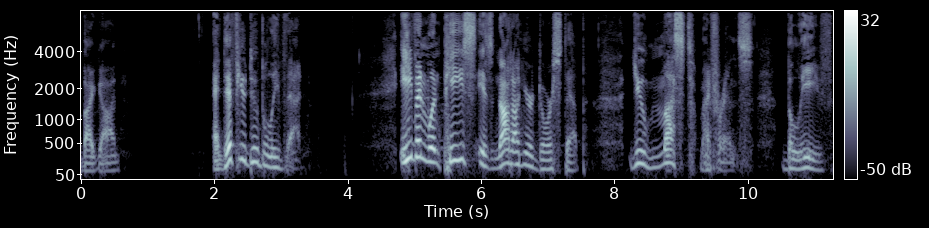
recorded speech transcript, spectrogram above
by God. And if you do believe that, even when peace is not on your doorstep, you must, my friends, believe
